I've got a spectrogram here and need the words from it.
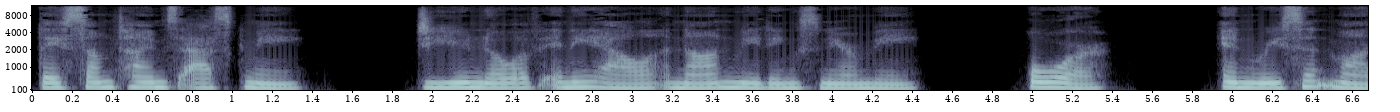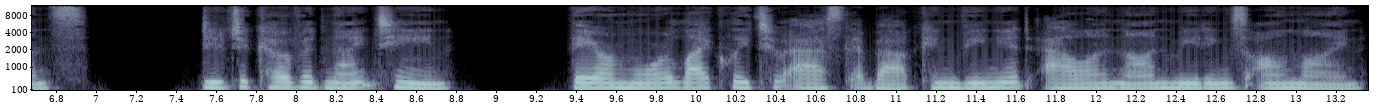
they sometimes ask me, Do you know of any Al Anon meetings near me? Or, in recent months, due to COVID 19, they are more likely to ask about convenient Al Anon meetings online.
